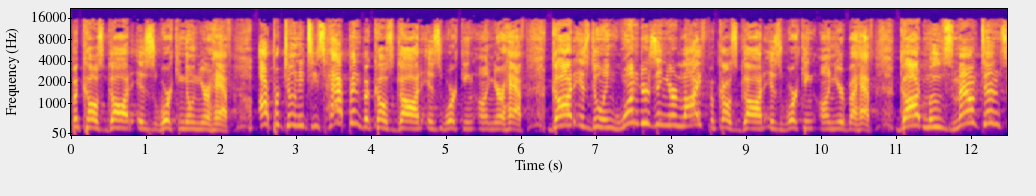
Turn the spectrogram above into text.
because God is working on your half. Opportunities happen because God is working on your half. God is doing wonders in your life because God is working on your behalf. God moves mountains.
